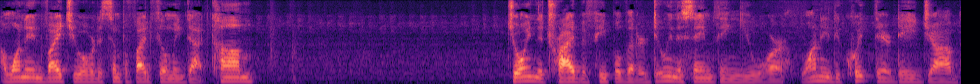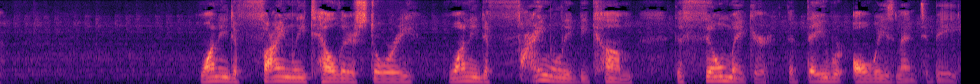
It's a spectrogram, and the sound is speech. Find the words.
I want to invite you over to simplifiedfilming.com. Join the tribe of people that are doing the same thing you are, wanting to quit their day job, wanting to finally tell their story, wanting to finally become the filmmaker that they were always meant to be.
